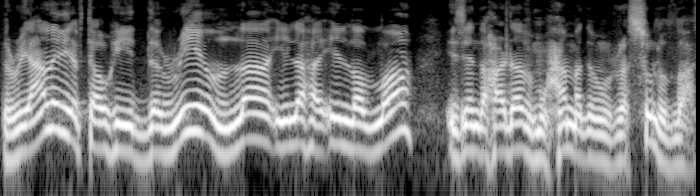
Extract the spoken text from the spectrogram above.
The reality of tawheed, the real La ilaha illallah is in the heart of Muhammadun Rasulullah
